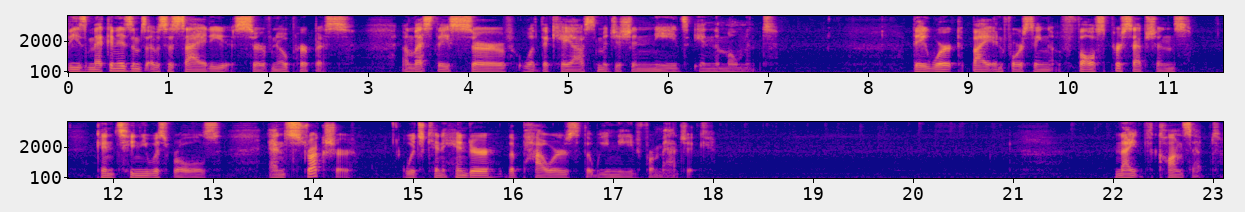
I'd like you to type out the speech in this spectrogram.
These mechanisms of society serve no purpose unless they serve what the chaos magician needs in the moment. They work by enforcing false perceptions, continuous roles, and structure which can hinder the powers that we need for magic. Ninth concept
